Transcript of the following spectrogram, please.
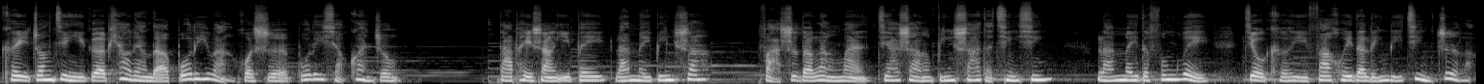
可以装进一个漂亮的玻璃碗或是玻璃小罐中。搭配上一杯蓝莓冰沙，法式的浪漫加上冰沙的清新，蓝莓的风味就可以发挥的淋漓尽致了。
